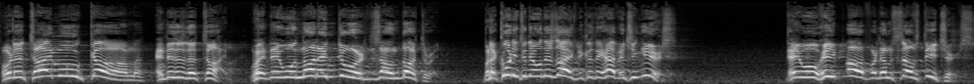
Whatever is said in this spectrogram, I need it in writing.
For the time will come, and this is the time, when they will not endure sound doctrine, but according to their own desires, because they have itching ears. They will heap up for themselves teachers,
